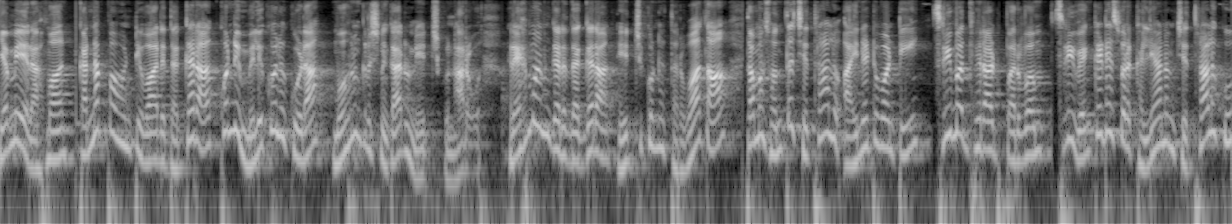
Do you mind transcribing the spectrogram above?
ఎంఏ రెహమాన్ కన్నప్ప వంటి వారి దగ్గర కొన్ని మెలకువలు కూడా మోహన్ కృష్ణ గారు నేర్చుకున్నారు. రెహమాన్ గారి దగ్గర నేర్చుకున్న తర్వాత తమ సొంత చిత్రాలు అయినటువంటి శ్రీమద్ విరాట్ పర్వం శ్రీ వెంకటేశ్వర కళ్యాణం చిత్రాలకు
